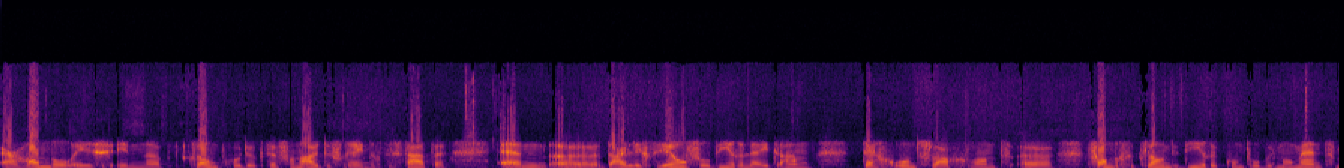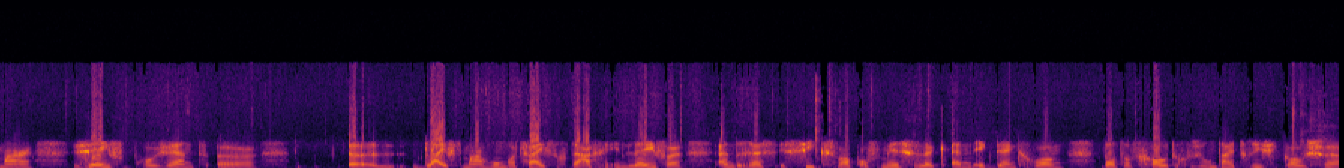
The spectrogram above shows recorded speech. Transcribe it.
er handel is in kloonproducten vanuit de Verenigde Staten. En daar ligt heel veel dierenleed aan ten grondslag. Want van de gekloonde dieren komt op het moment maar 7% uh, uh, blijft maar 150 dagen in leven. En de rest is ziek, zwak of misselijk. En ik denk gewoon dat dat grote gezondheidsrisico's uh,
